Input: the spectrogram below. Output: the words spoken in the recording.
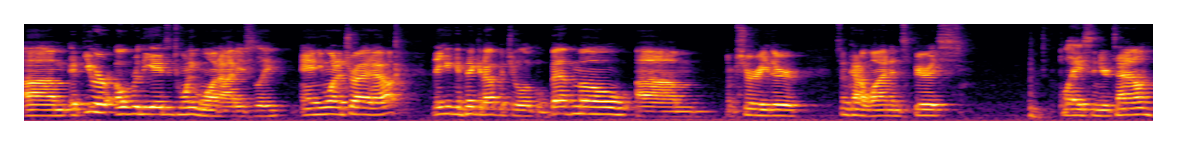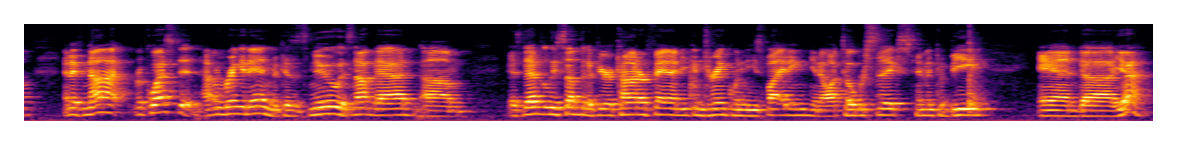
Um, if you're over the age of 21, obviously, and you want to try it out, I think you can pick it up at your local Bevmo. Um, I'm sure either some kind of wine and spirits place in your town. And if not, request it. Have them bring it in because it's new. It's not bad. Um, it's definitely something, if you're a Conor fan, you can drink when he's fighting, you know, October 6th, him and Khabib. And uh, yeah,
